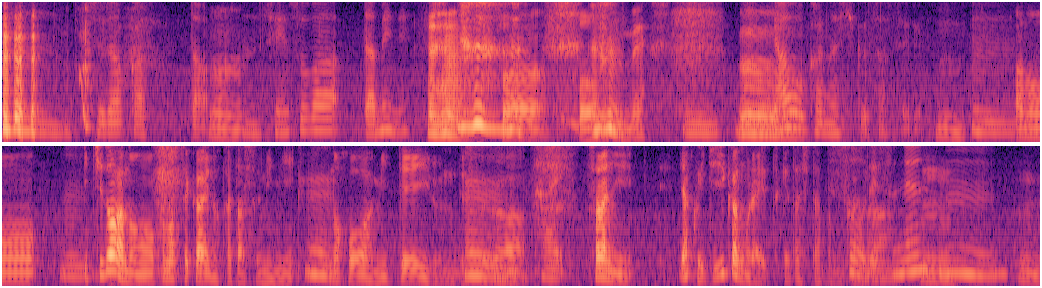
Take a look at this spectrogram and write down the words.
うん、辛かった。ううんん。戦争はダメね。そうそうですね、うん。うんみんなを悲しくさせる。うん、うん。あのうん、一度あのこの世界の片隅にうんの方は見ているんですが、うんはい。さらに約1時間ぐらい付け足した分かな。そうですね。ううん。ん。うん。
